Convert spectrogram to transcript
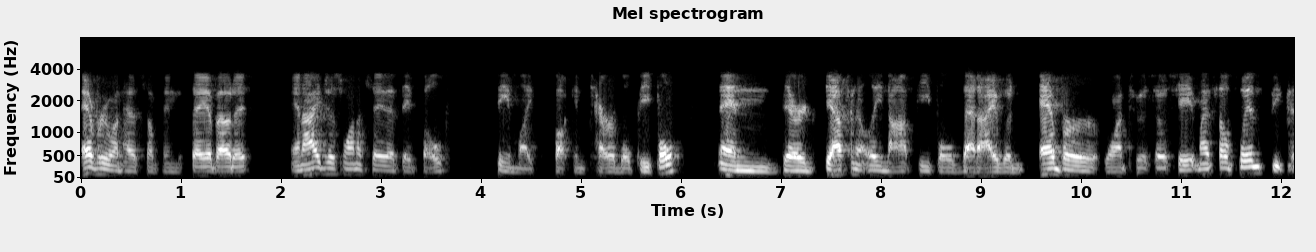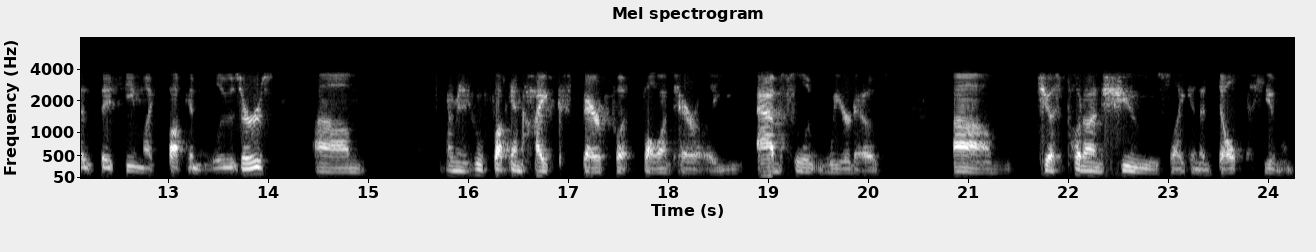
Everyone has something to say about it, and I just want to say that they both seem like fucking terrible people, and they're definitely not people that I would ever want to associate myself with because they seem like fucking losers. Um, I mean, who fucking hikes barefoot voluntarily? You absolute weirdos. Um, just put on shoes like an adult human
